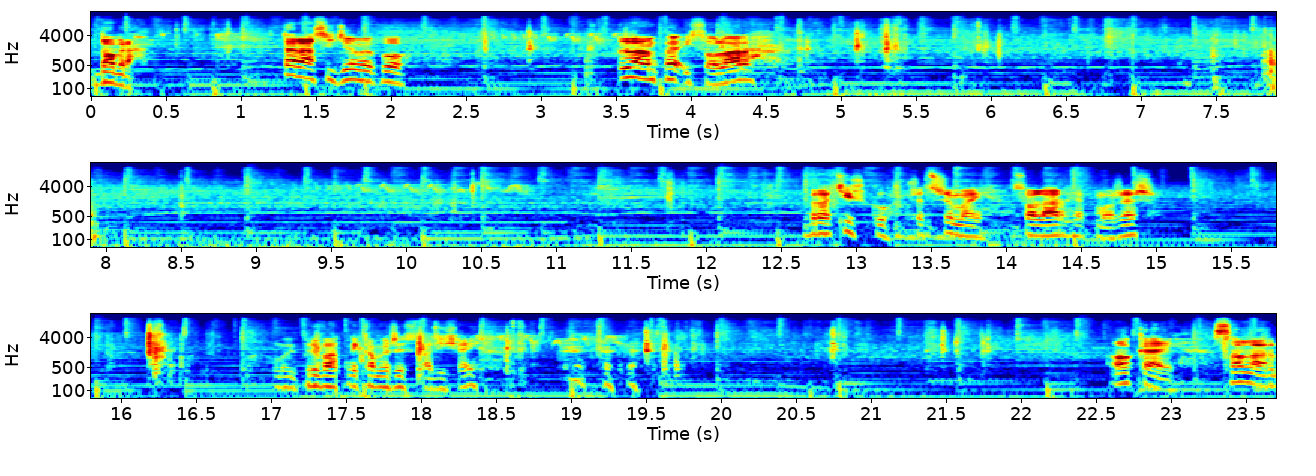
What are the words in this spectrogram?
Dobra. Teraz idziemy po lampę i solar. Braciszku, przetrzymaj solar jak możesz. Mój prywatny kamerzysta dzisiaj. Ok, solar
